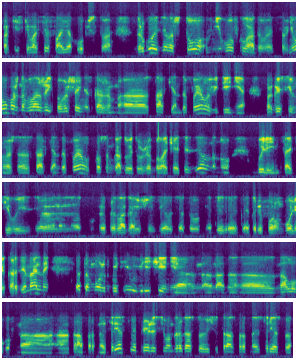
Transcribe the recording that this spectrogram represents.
практически во всех слоях общества. Другое дело, что в него вкладывается. В него можно вложить повышение, скажем, э, ставки НДФЛ, введение прогрессивного ставки НДФЛ. В прошлом году это уже была часть сделана, но были инициативы, э, предлагающие сделать эту, эту, эту реформу более кардинальной. Это может быть и увеличение на, на, на, налогов на транспортные средства, прежде всего на дорогостоящие транспортные средства.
